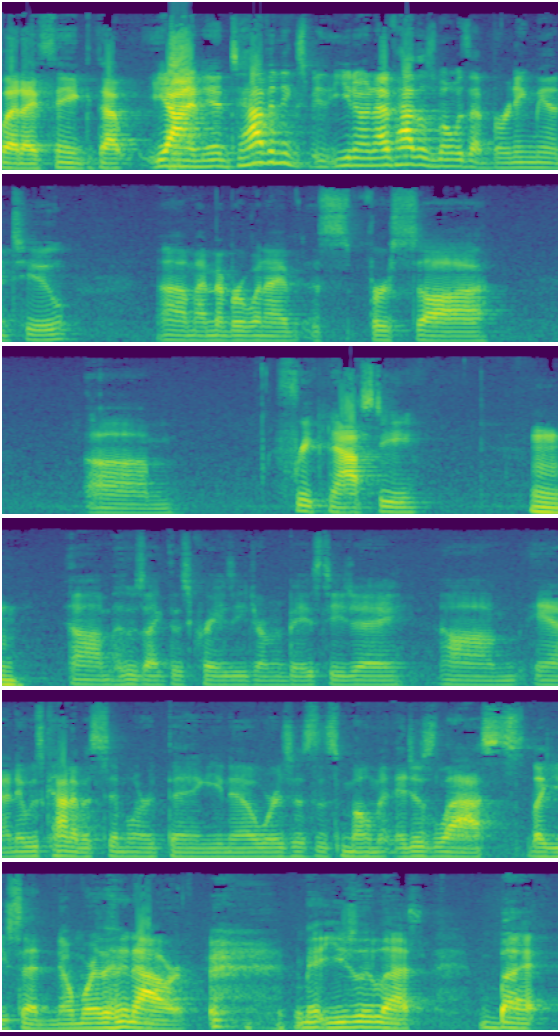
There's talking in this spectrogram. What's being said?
but I think that yeah, and, and to have an experience, you know, and I've had those moments at Burning Man too. Um, I remember when I first saw um, Freq Nasty mm. um, who's like this crazy drum and bass DJ. Um, and it was kind of a similar thing, you know, where it's just this moment. It just lasts, like you said, no more than an hour, usually less. But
